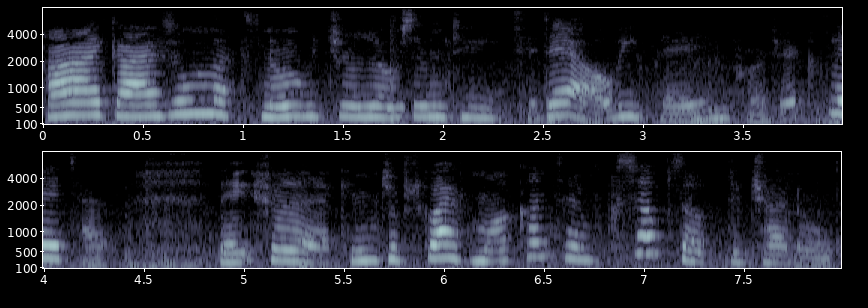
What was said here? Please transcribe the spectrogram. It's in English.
Hi guys, I'm Max and I'm Level 7 Today I'll be playing Project Playtime. Make sure to like and subscribe for more content because helps the channel.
